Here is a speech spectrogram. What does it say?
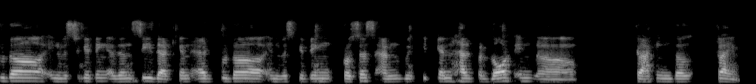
to the investigating agency, that can add to the investigating process, and it can help a lot in uh, cracking the crime.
